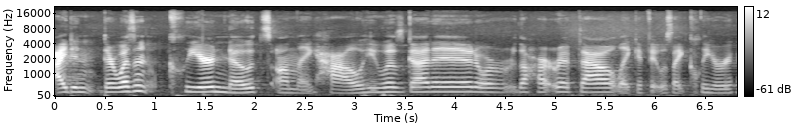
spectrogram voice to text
I didn't. There wasn't clear notes on like how he was gutted or the heart ripped out. Like if it was like clear,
